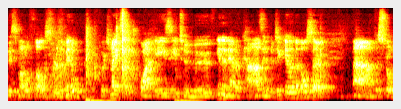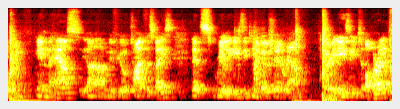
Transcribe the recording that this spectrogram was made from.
this model folds through the middle, which makes it quite easy to move in and out of cars in particular, but also um, for storing in the house. Um, if you're tight for space, it's really easy to negotiate around, very easy to operate.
